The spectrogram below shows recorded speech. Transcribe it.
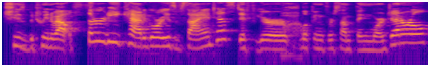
choose between about 30 categories of scientist if you're Wow. looking for something more general.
